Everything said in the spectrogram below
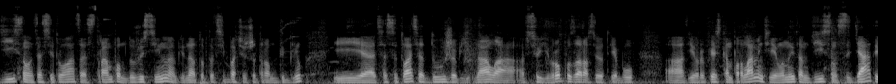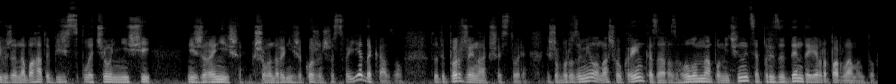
дійсно ця ситуація з Трампом дуже сильно об'єднала. Тобто всі бачать, що Трамп дебіл, і е, ця ситуація дуже об'єднала всю Європу зараз. І от я був в європейському парламенті, і вони там дійсно сидять і вже набагато більш сплеченіші, ніж раніше. Якщо вони раніше кожен щось своє доказував, то тепер вже інакша історія. І щоб ви розуміли, наша Українка зараз головна помічниця президента Європарламенту.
